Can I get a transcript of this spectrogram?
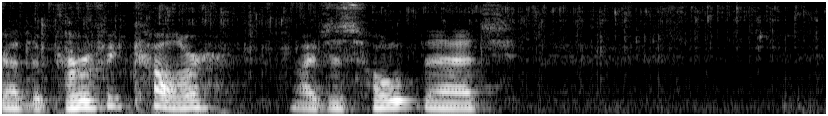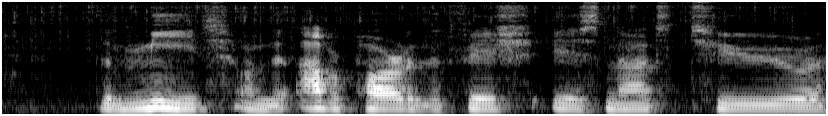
Got the perfect color. I just hope that the meat on the upper part of the fish is not too,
